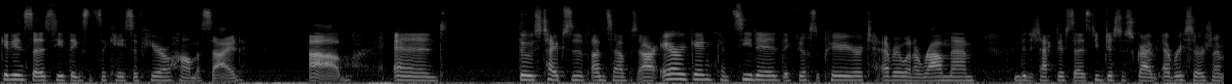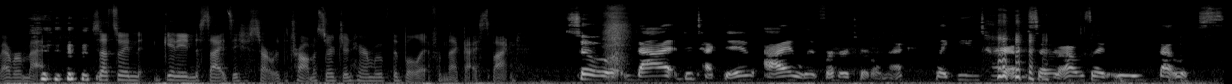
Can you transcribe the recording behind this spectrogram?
Gideon says he thinks it's a case of hero homicide, um, and those types of unsubs are arrogant, conceited, they feel superior to everyone around them. And the detective says, You've just described every surgeon I've ever met. so that's when Gideon decides they should start with the trauma surgeon who removed the bullet from that guy's spine. So that detective, I live for her turtleneck. Like the entire episode, I was like, "Ooh, that looks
